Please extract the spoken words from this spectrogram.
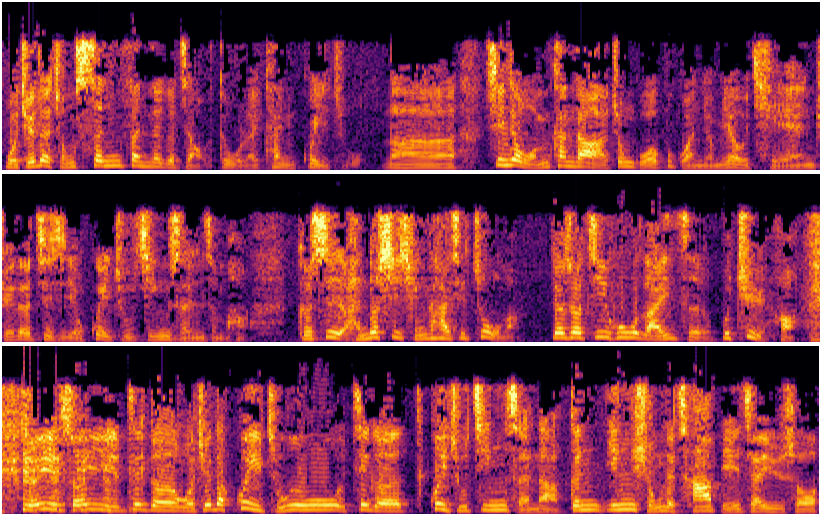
我觉得从身份那个角度来看贵族，那现在我们看到啊，中国不管有没有钱，觉得自己有贵族精神什么哈，可是很多事情他还是做嘛。就是说几乎来者不拒哈。所以所以这个我觉得贵族这个贵族精神啊，跟英雄的差别在于说，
